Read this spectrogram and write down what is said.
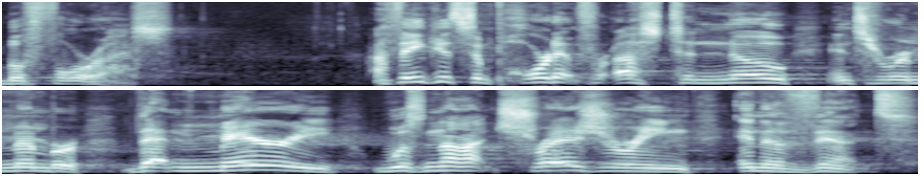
before us. I think it's important for us to know and to remember that Mary was not treasuring an event,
